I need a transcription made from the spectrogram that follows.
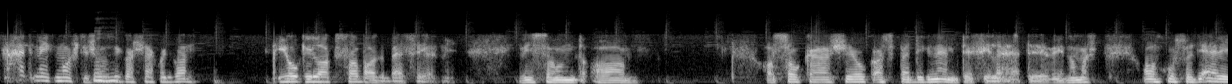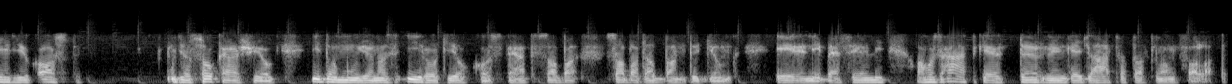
hát még most is uh-huh. az mhm. igazság, hogy van jogilag szabad beszélni. Viszont a, a szokásjog az pedig nem teszi lehetővé. Na most ahhoz, hogy elérjük azt, hogy a szokásjog idomuljon az írott joghoz, tehát szaba, szabadabban tudjunk élni, beszélni, ahhoz át kell törnünk egy láthatatlan falat.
